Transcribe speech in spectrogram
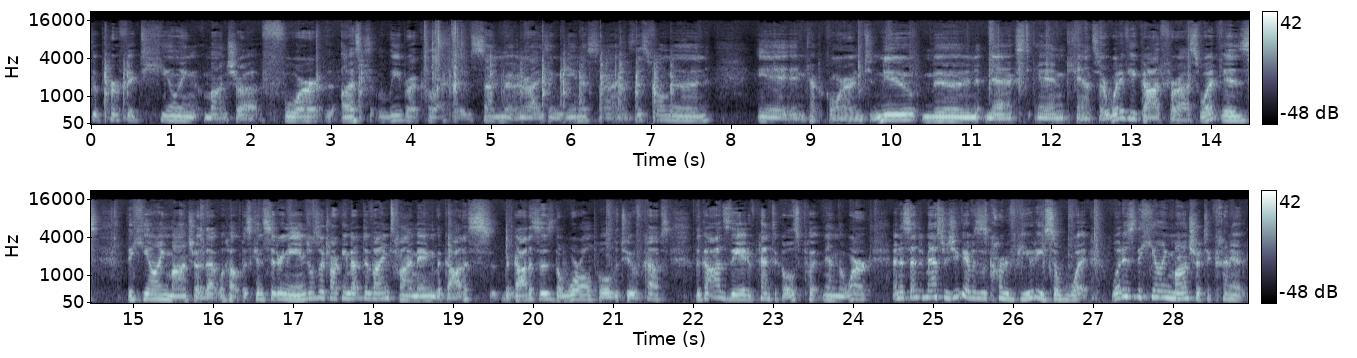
the perfect healing mantra for us Libra collective, Sun, Moon, Rising, Venus signs? This full moon in Capricorn to new moon next in Cancer. What have you got for us? What is the healing mantra that will help us? Considering the angels are talking about divine timing, the goddess, the goddesses, the whirlpool, the two of cups, the gods, the eight of pentacles, putting in the work, and ascended masters. You gave us this card of beauty. So what? What is the healing mantra to kind of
